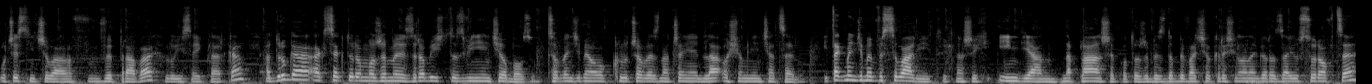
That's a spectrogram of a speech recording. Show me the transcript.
uczestniczyła w wyprawach Louisa i Clarka. A druga akcja, którą możemy zrobić, to zwinięcie obozu, co będzie miało kluczowe znaczenie dla osiągnięcia celu. I tak będziemy wysyłali tych naszych Indian na planszę po to, żeby zdobywać określonego rodzaju surowce.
